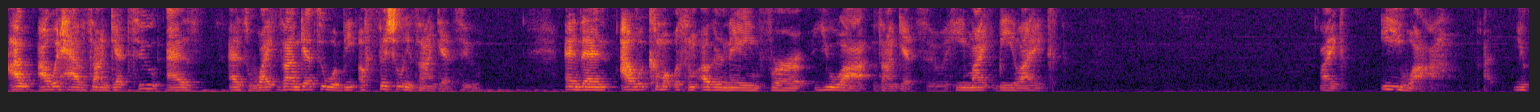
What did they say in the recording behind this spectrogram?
I I would have Zangetsu as as white Zangetsu would be officially Zangetsu. And then I would come up with some other name for Yuha Zangetsu. He might be like like Iwa. You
